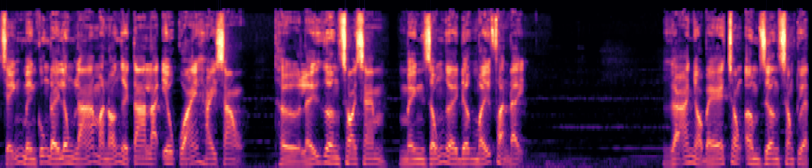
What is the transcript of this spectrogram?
Chính mình cũng đầy lông lá mà nói người ta là yêu quái hay sao? Thử lấy gương soi xem, Mình giống người được mấy phần đậy Gã nhỏ bé trong âm dương song tuyệt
